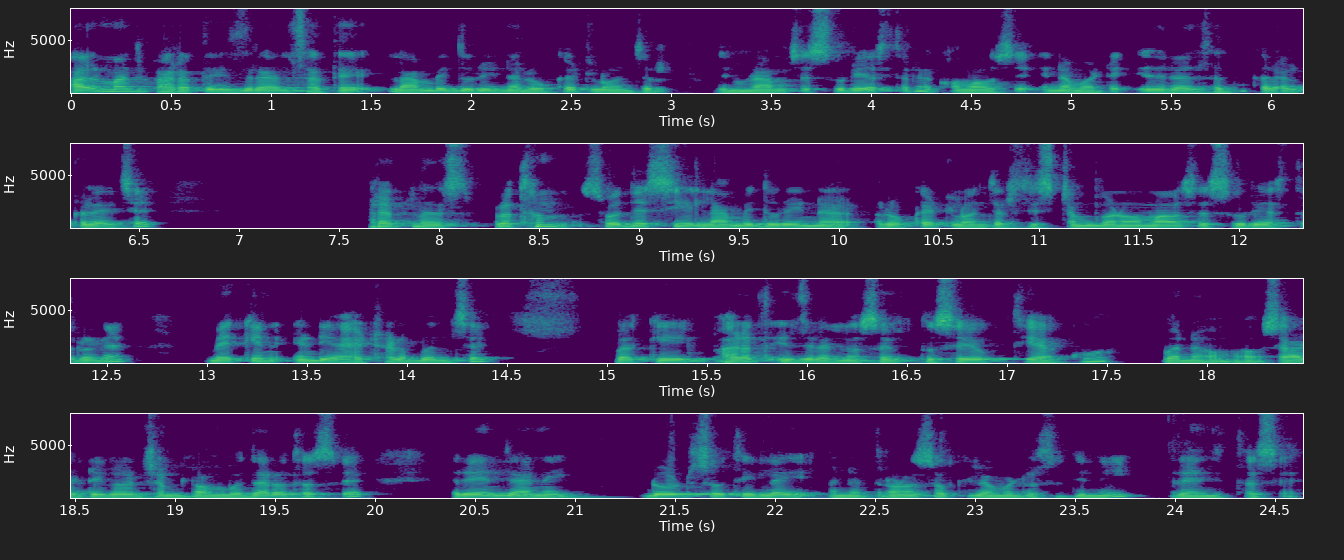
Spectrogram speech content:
હાલમાં જ ભારતે ઇઝરાયલ સાથે લાંબી દૂરીના રોકેટ લોન્ચર જેનું નામ છે સૂર્યાસ્ત્ર રાખવામાં આવશે. એના માટે ઇઝરાયલ સાથે કરાર કર્યા છે. ભારતના પ્રથમ સ્વદેશી લાંબી દૂરીના રોકેટ લોન્ચર સિસ્ટમ ગણવામાં આવશે સૂર્યાસ્ત્રને. મેક ઇન ઇન્ડિયા હેઠળ બનશે. બાકી ભારત ઇઝરાયલનો સંયુક્ત સહયોગથી આખું બનાવવામાં આવશે. આર્ટિકલ ક્ષમતામાં વધારો થશે. રેન્જ આની દોઢસોથી લઈ અને ત્રણસો કિલોમીટર સુધીની રેન્જ થશે.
